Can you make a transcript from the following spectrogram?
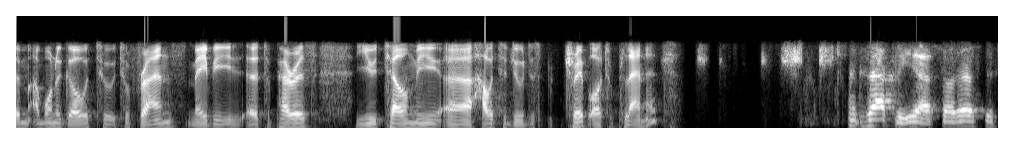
um, I want to go to, to France, maybe uh, to Paris, you tell me uh, how to do this trip or to plan it? Exactly, yeah. So there's this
